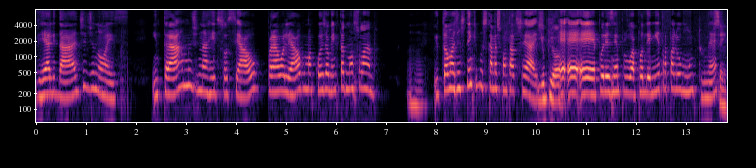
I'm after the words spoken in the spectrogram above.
realidade de nós entrarmos na rede social para olhar alguma coisa de alguém que está do nosso lado. Uhum. Então a gente tem que buscar mais contatos reais. E o pior- É, é, é, por exemplo, a pandemia atrapalhou muito, né? Sim.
